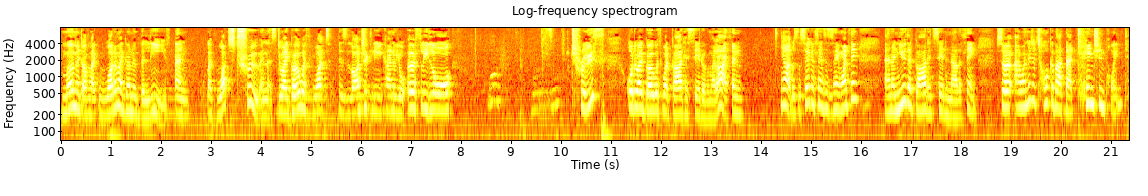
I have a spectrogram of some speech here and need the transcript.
moment of like, what am I going to believe? And like what's true in this? Do I go with what is logically kind of your earthly law truth, or do I go with what God has said over my life? And yeah, it was the circumstances saying one thing, and I knew that God had said another thing. So I wanted to talk about that tension point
